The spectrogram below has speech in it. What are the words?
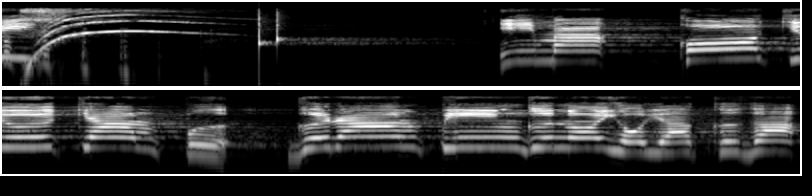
ーい今、高級キャンプ、グランピングの予約が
